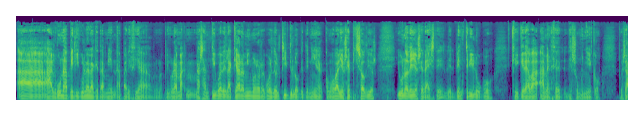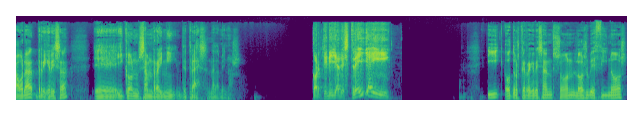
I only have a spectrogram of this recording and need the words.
a, alguna película en la que también aparecía, una película más, antigua de la que ahora mismo no recuerdo el título, que tenía como varios episodios, y uno de ellos era este, del ventrílogo que quedaba a merced de su muñeco. Pues ahora regresa eh, y con Sam Raimi detrás, nada menos. cortinilla de estrella y... Y otros que regresan son los vecinos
